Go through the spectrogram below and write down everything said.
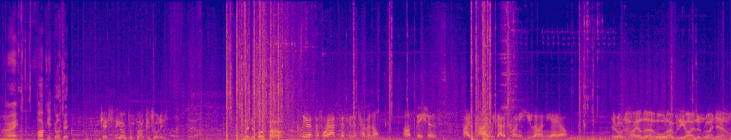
all right, fuck it. Got it. Get to the open bunker, Johnny. I'm in the bunker. Clear it before accessing the terminal. All stations, eyes high, we got a Konni helo in the AO. They're on high alert all over the island right now.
